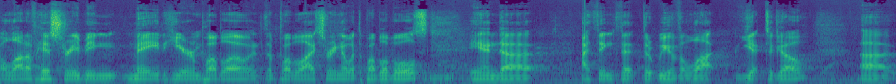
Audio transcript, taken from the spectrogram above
a lot of history being made here in Pueblo and the Pueblo Ice Arena with the Pueblo Bulls, and uh, I think that, that we have a lot yet to go. Uh,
